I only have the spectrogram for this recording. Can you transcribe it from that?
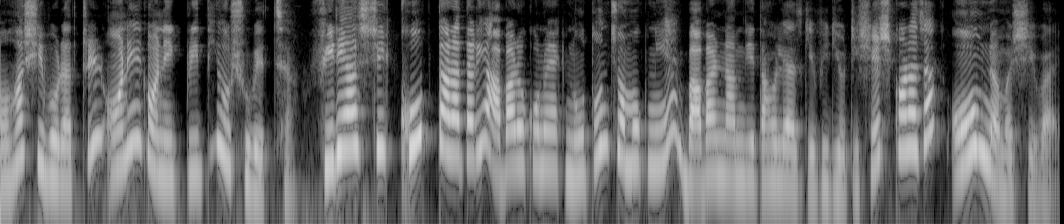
মহাশিবরাত্রির অনেক অনেক প্রীতি ও শুভেচ্ছা। ফিরে আসছি খুব তাড়াতাড়ি, আবারও কোনো এক নতুন চমক নিয়ে। বাবার নাম দিয়ে তাহলে আজকে ভিডিওটি শেষ করা যাক। ওম নমঃ শিবায়।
